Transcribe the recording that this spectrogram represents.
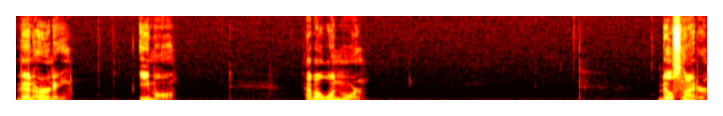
than Ernie Emaw. How about one more? Bill Snyder.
